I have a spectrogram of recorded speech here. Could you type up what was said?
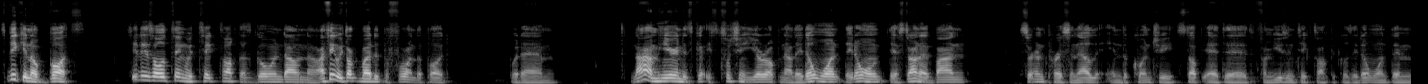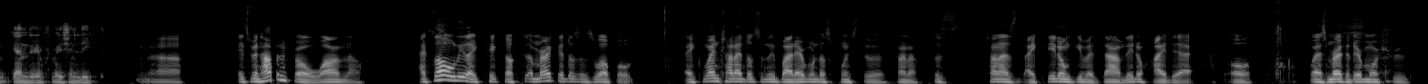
Speaking of butts, see this whole thing with TikTok that's going down now. I think we talked about it before on the pod, but um, now I'm hearing it's it's touching Europe now. They don't want they don't want they're starting to ban certain personnel in the country stop uh, to, from using TikTok because they don't want them getting their information leaked. Nah, it's been happening for a while now. It's not only like TikTok. America does as well, but like when China does something bad, everyone just points to China because China's like they don't give a damn. They don't hide it at, at all. Whereas America, they're more shrewd.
